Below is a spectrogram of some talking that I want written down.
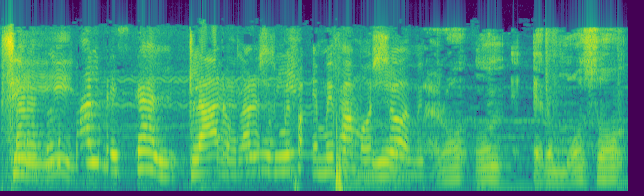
Sí. Para todo mal mezcal. Claro, Para claro, eso es muy, fa- es muy famoso. Claro, un hermoso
